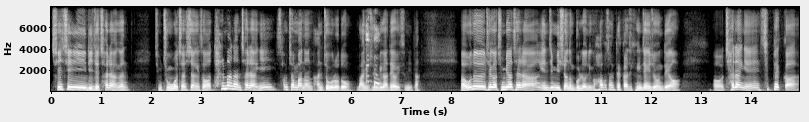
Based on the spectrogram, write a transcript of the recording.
7 시리즈 차량은 지금 중고차 시장에서 탈만한 차량이 3천만 원 안쪽으로도 많이 준비가 되어 있습니다. 아, 오늘 제가 준비한 차량 엔진 미션은 물론이고 하부 상태까지 굉장히 좋은데요. 어, 차량의 스펙과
